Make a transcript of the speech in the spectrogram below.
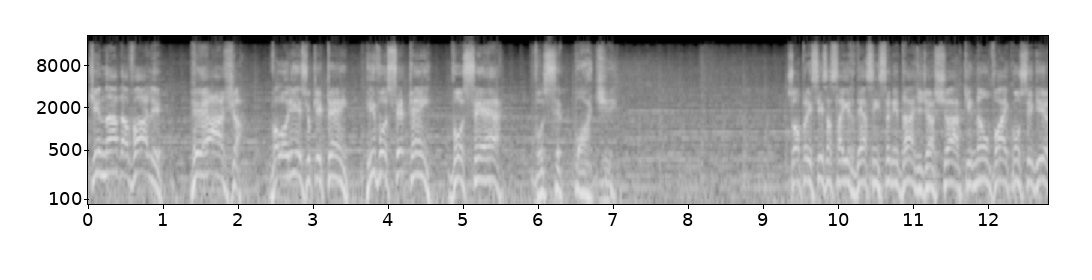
que nada vale. Reaja, valorize o que tem e você tem. Você é, você pode. Só precisa sair dessa insanidade de achar que não vai conseguir.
